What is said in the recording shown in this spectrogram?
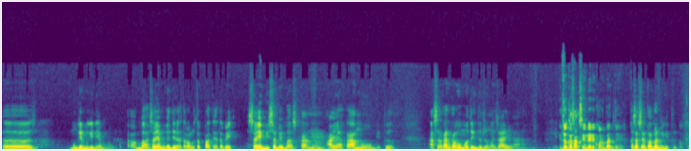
eh mungkin begini ya bahasanya mungkin tidak terlalu tepat ya, tapi saya bisa bebaskan ayah kamu gitu, asalkan kamu mau tidur dengan saya. Itu kesaksian dari korban tuh ya? Kesaksian korban begitu. Oke.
